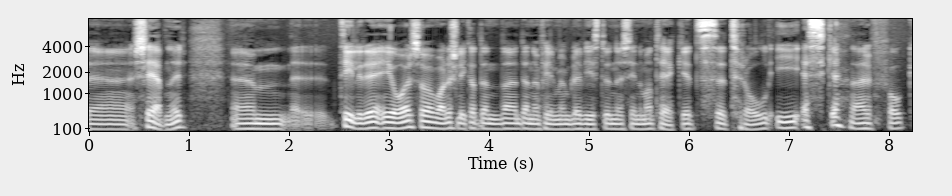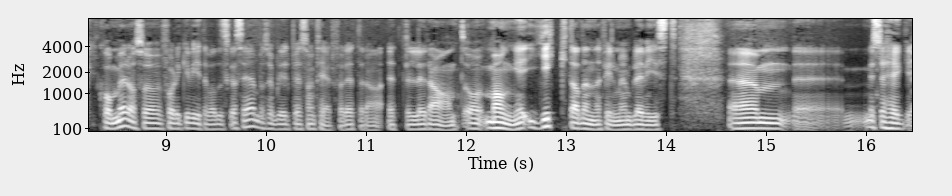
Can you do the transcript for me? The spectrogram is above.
eh, skjebner. Um, tidligere i år så var det slik at denne, denne filmen ble vist under Cinematekets Troll i eske, der folk kommer, og så får de ikke vite hva de skal se, men så blir det presentert for et, et eller annet. Og mange gikk da denne filmen ble vist. Um, uh, Mr. Hegg,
